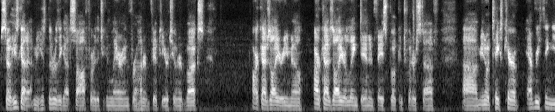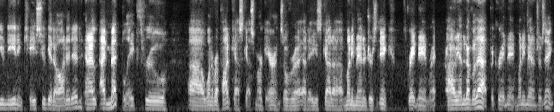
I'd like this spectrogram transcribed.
So he's got i mean he's literally got software that you can layer in for 150 or 200 bucks. Archives all your email, archives all your LinkedIn and Facebook and Twitter stuff. Um, you know, it takes care of everything you need in case you get audited. And I, I met Blake through uh, one of our podcast guests, Mark Aarons, over at a, he's got a Money Managers Inc. Great name, right? How he ended up with that, but great name, Money Managers Inc.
